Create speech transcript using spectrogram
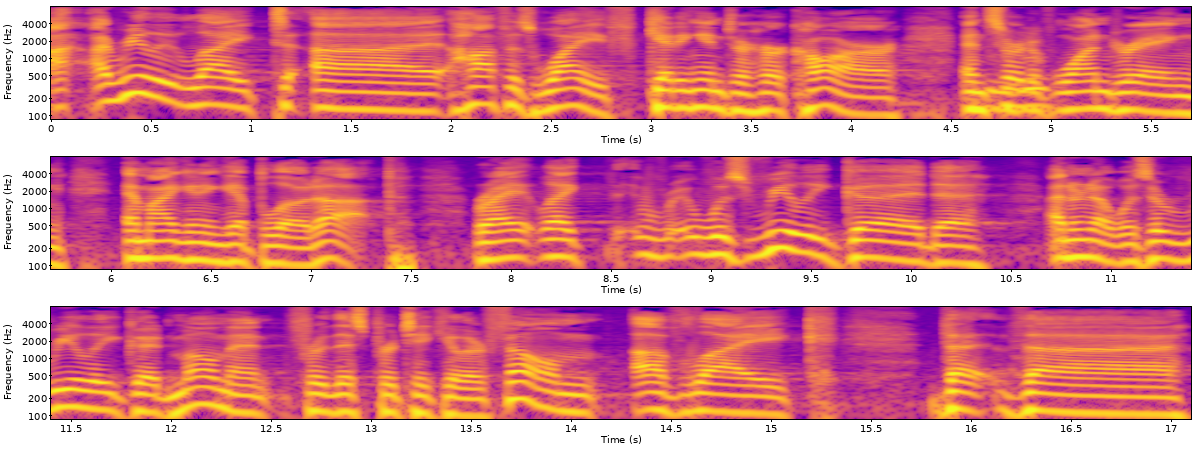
I I really liked uh, Hoffa's wife getting into her car and sort of wondering, "Am I going to get blowed up?" Right? Like it was really good. Uh, I don't know. It was a really good moment for this particular film of like the the.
